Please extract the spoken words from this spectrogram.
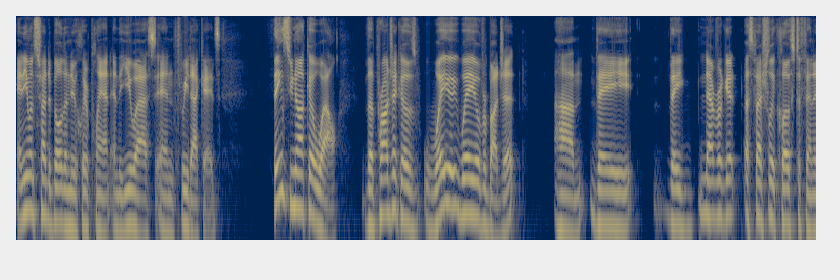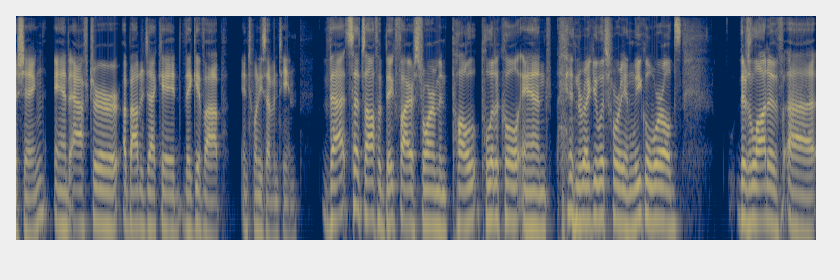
anyone's tried to build a nuclear plant in the U.S. in three decades. Things do not go well. The project goes way way over budget. Um, they they never get especially close to finishing, and after about a decade, they give up in 2017. That sets off a big firestorm in pol- political and in regulatory and legal worlds. There's a lot of uh,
